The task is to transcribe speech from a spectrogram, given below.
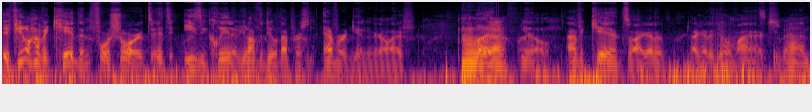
if you don't have a kid, then for sure it's it's easy cleanup. You don't have to deal with that person ever again in your life. But yeah. you know, I have a kid, so I gotta I gotta deal with my That's ex. too bad.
